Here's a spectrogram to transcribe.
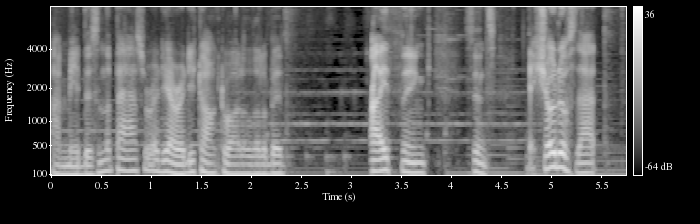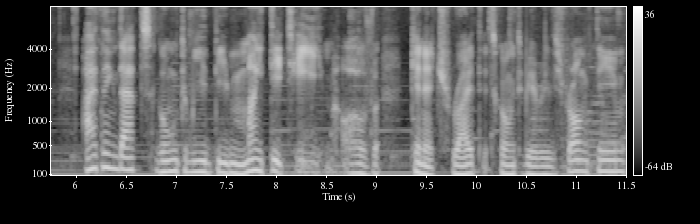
I made this in the past already. I already talked about a little bit. I think since they showed us that, I think that's going to be the mighty team of Kinich, right? It's going to be a really strong team.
